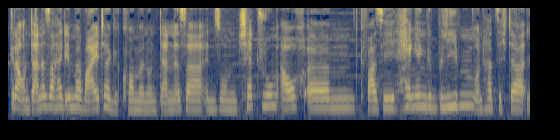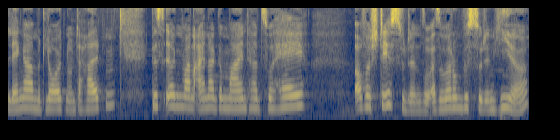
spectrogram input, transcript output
Genau, und dann ist er halt immer weitergekommen und dann ist er in so einem Chatroom auch ähm, quasi hängen geblieben und hat sich da länger mit Leuten unterhalten, bis irgendwann einer gemeint hat, so hey, auf was stehst du denn so? Also warum bist du denn hier?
